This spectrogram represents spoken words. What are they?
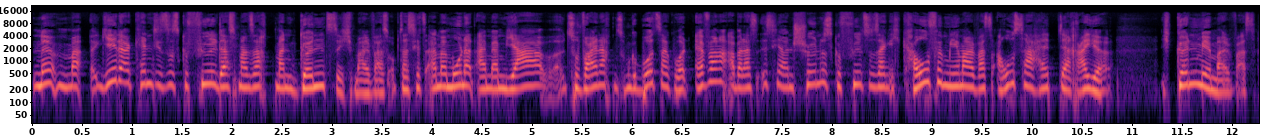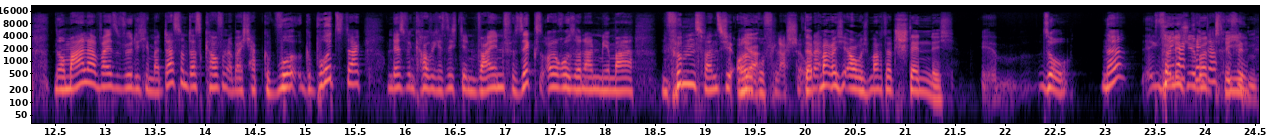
ne, jeder kennt dieses Gefühl, dass man sagt, man gönnt sich mal was. Ob das jetzt einmal im Monat, einmal im Jahr, zu Weihnachten, zum Geburtstag, whatever. Aber das ist ja ein schönes Gefühl zu sagen, ich kaufe mir mal was außerhalb der Reihe. Ich gönn mir mal was. Normalerweise würde ich immer das und das kaufen, aber ich habe Gebur Geburtstag und deswegen kaufe ich jetzt nicht den Wein für 6 Euro, sondern mir mal eine 25 Euro Flasche. Das Oder mache ich auch, ich mache das ständig. so, ne? Völlig Jeder kennt das übertrieben. Gefühl.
